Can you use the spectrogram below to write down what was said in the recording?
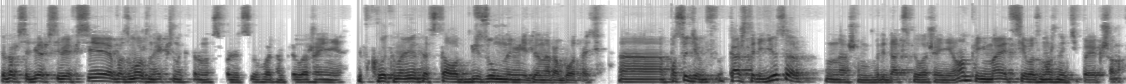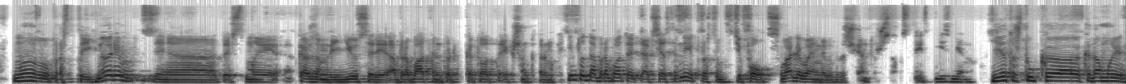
который содержит в себе все возможные экшены, которые у нас используются в этом приложении. И в какой-то момент это стало безумно медленно работать. А, по сути, каждый редюсер в нашем Redux-приложении, он принимает все возможные типы экшенов. Мы его просто игнорим, э, то есть мы в каждом редюсере обрабатываем обрабатываем только тот экшен, который мы хотим туда обработать, а все остальные просто в дефолт сваливаем и возвращаем то, что самое стоит неизменно. И эта штука, когда мы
